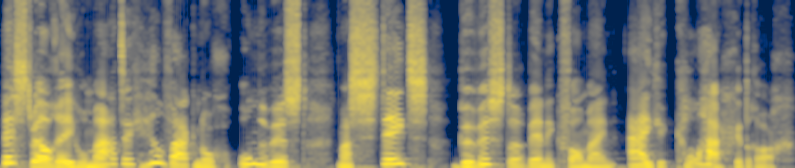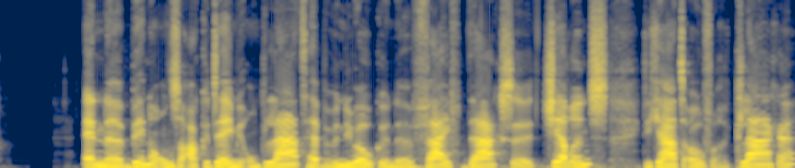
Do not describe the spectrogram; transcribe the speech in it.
best wel regelmatig, heel vaak nog onbewust, maar steeds bewuster ben ik van mijn eigen klaaggedrag. En uh, binnen onze academie Ontlaat hebben we nu ook een uh, vijfdaagse challenge. Die gaat over klagen.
